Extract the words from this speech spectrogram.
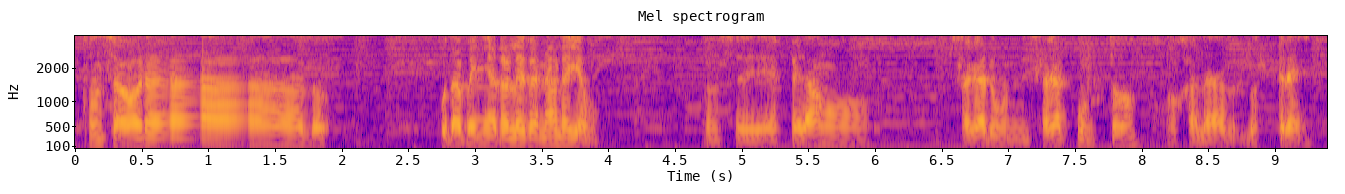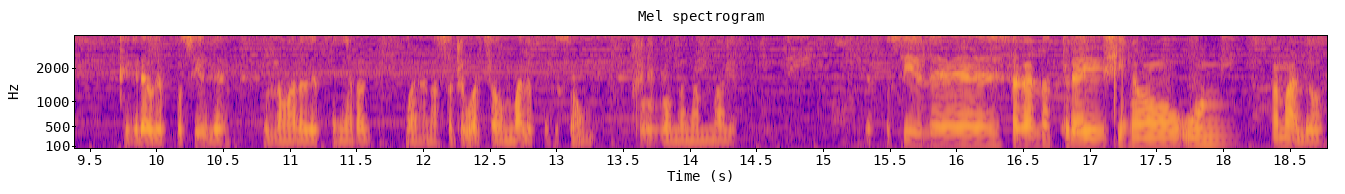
Entonces ahora puta Peñarol le ganó la llave. Entonces esperamos sacar un sacar puntos, ojalá los tres, que creo que es posible, por lo malo que es Peñarol. Bueno, nosotros igual somos malos, pero somos un poco menos malos. Es posible sacar los tres, si no uno malo.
